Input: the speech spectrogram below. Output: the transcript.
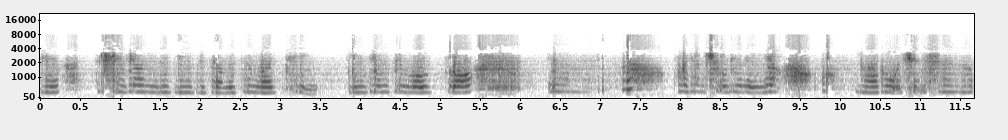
尖，谁叫你的鼻子长得这么挺，鼻尖这么高？嗯，好像触电了一样，麻到我全身了。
